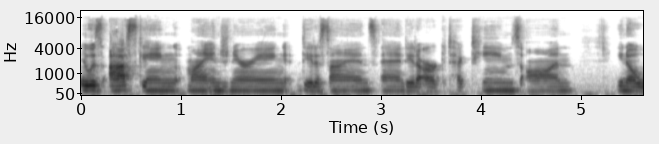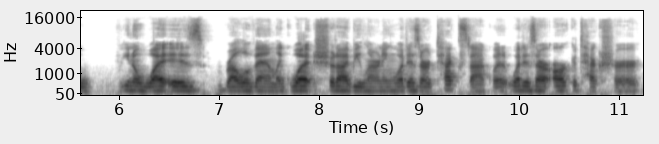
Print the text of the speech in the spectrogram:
It was asking my engineering, data science, and data architect teams on, you know, you know what is relevant like what should i be learning? What is our tech stack? What, what is our architecture?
